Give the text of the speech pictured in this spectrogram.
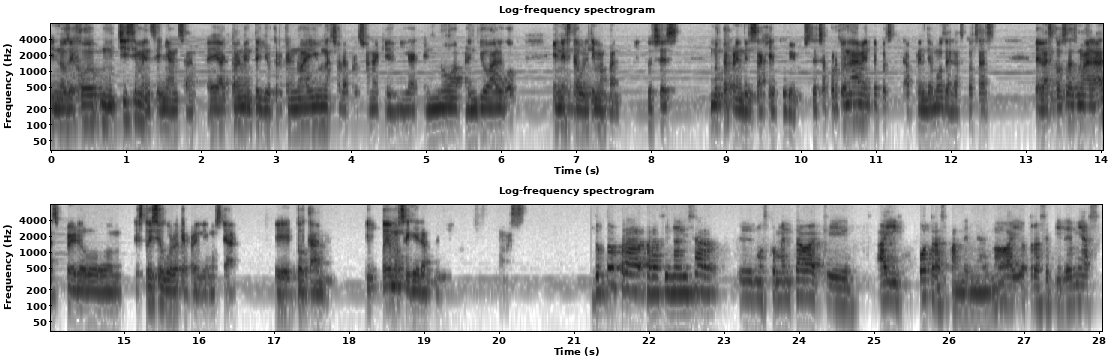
nos dejó muchísima enseñanza. Eh, actualmente yo creo que no hay una sola persona que diga que no aprendió algo en esta última pandemia. Entonces, mucho aprendizaje tuvimos. Desafortunadamente, pues aprendemos de las cosas, de las cosas malas, pero estoy seguro que aprendimos ya eh, totalmente y podemos seguir aprendiendo más. Doctor, para, para finalizar, eh, nos comentaba que hay otras pandemias, ¿no? Hay otras epidemias,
